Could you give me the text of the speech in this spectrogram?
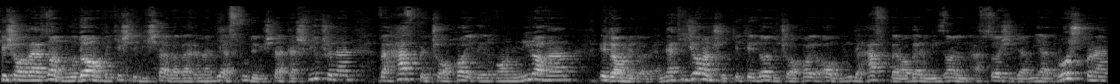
کشاورزان مدام به کشت بیشتر و بهرهمندی از سود بیشتر تشویق شدند و حفر چاههای غیرقانونی را هم ادامه دادند. نتیجه آن شد که تعداد چاههای آب حدود هفت برابر میزان افزایش جمعیت رشد کنند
